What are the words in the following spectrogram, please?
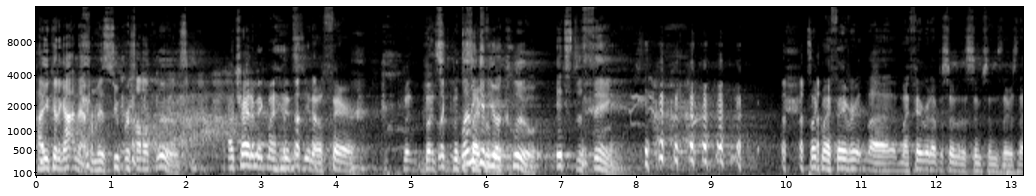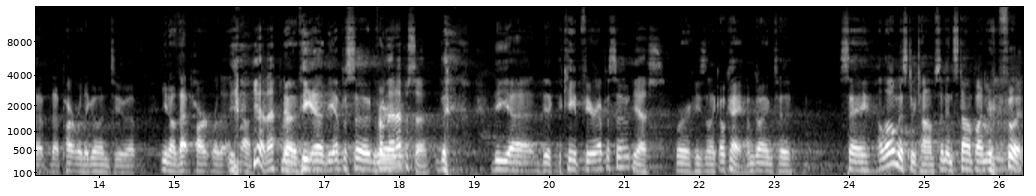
how you could have gotten that from his super subtle clues. I try to make my hints, you know, fair, but but, but let me give you a clue. It's the thing. It's like my favorite uh, my favorite episode of The Simpsons. There's that, that part where they go into uh, you know that part where the uh, yeah, that no the uh, the episode From that episode. the the, uh, the the Cape Fear episode Yes. where he's like okay I'm going to say hello Mr Thompson and stomp on your foot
